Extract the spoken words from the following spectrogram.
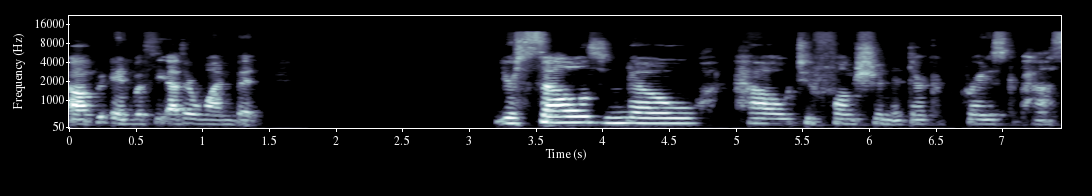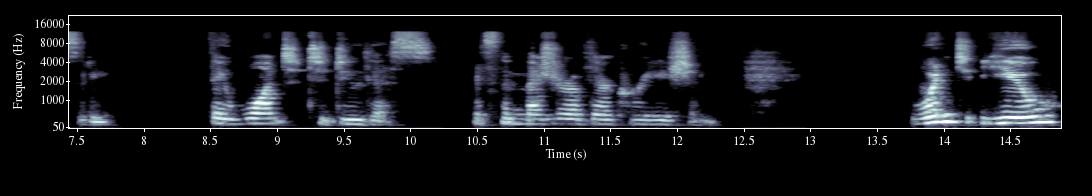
up in with the other one, but your cells know how to function at their greatest capacity. They want to do this. It's the measure of their creation. Wouldn't you,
